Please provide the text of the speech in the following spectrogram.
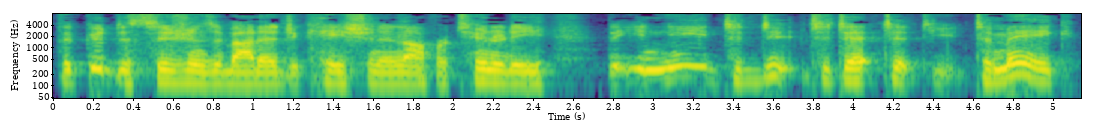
the good decisions about education and opportunity that you need to do, to, to, to, to make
